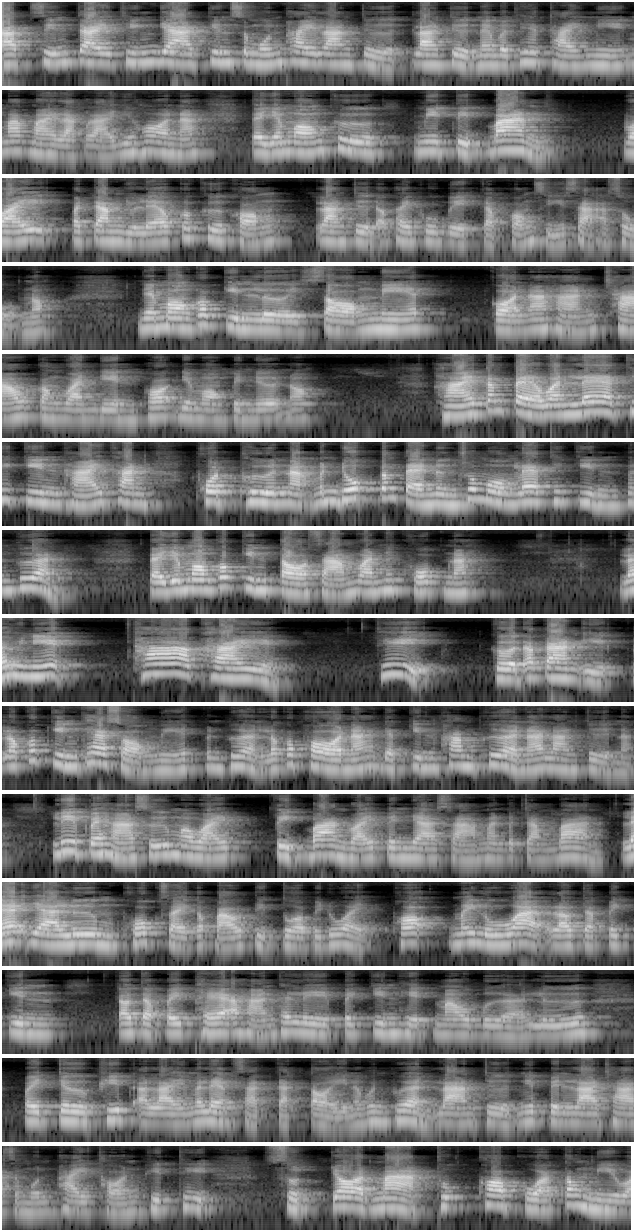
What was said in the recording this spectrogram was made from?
ตัดสินใจทิ้งยากินสมุนไพรลางจืด ลางจืดในประเทศไทยมีมากมายหลากหลายยี่ห้อนะ แต่ยามองคือมีติดบ้านไว้ประจำอยู่แล้วก็คือของลางจืดอภัยภูเบศกับของศีสาโศกเนาะยายมองก็กินเลยสองเม็ด ก่อนอาหารเช้ากลางวันเย็น เพราะยายมองเป็นเยอะเนาะหายตั้งแต่วันแรกที่กินหายคันผดพื้นอะมันยุบตั้งแต่หนึ่งชั่วโมงแรกที่กินเพื่อนๆ แต่ยายมองก็กินต่อสามวันให้ครบนะ แล้วทีนี้ถ้าใครที่เกิดอาการอีก เราก็กินแค่สองเม็ดเพื่อนๆ แล้วก็พอนะ อย่ากกินพร่ำเพื่อนะลางจืดนะ่ะ รีบไปหาซื้อมาไว้ ติดบ้านไว้เป็นยาสามัญประจำบ้าน และอย่าลืมพกใส่กระเป๋าติดตัวไปด้วย เพราะไม่รู้ว่าเราจะไปกิน เราจะไปแพ้อาหารทะเลไปกินเห็ดเมาเบื่อหรือไปเจอพิษอะไรแมลงสัตว์กัดต่อยนะเพื่อนๆลางจืดนี่เป็นราชาสมุนไพรถอนพิษที่สุดยอดมากทุกครอบครัวต้องมีไว้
